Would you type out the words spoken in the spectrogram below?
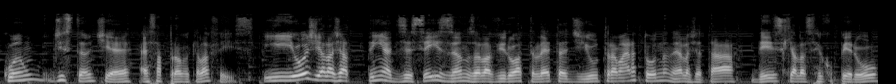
quão distante é essa prova que ela fez. E hoje ela já tem há 16 anos, ela virou atleta de ultramaratona, né? Ela já tá, desde que ela se recuperou,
